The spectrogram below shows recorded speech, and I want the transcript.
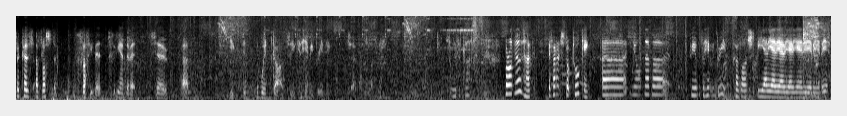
because I've lost the fluffy bit for the end of it. So, um, you, it, the wind guard, so you can hear me breathing. So that's lovely. It's always a plus. But on the other hand, if I don't stop talking, uh, you'll never be able to hear me breathe because I'll just be yada yada yada yada yada yada yada.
